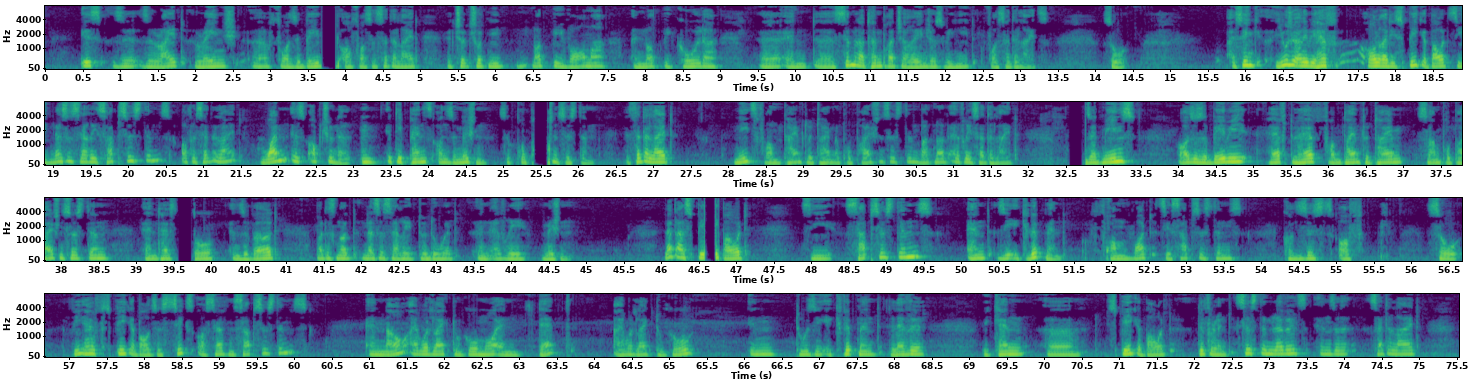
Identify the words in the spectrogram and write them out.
is the, the right range uh, for the baby or for the satellite. It should, should need, not be warmer and not be colder. Uh, and uh, similar temperature ranges we need for satellites. So I think usually we have already speak about the necessary subsystems of a satellite. One is optional. it depends on the mission, the propulsion system. A satellite needs from time to time a propulsion system, but not every satellite. That means also the baby have to have from time to time some propulsion system and has to go in the world, but it's not necessary to do it in every mission. Let us speak about the subsystems and the equipment from what the subsystems consists of. So we have speak about the six or seven subsystems and now I would like to go more in depth. I would like to go into the equipment level. We can uh, speak about different system levels in the satellite.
